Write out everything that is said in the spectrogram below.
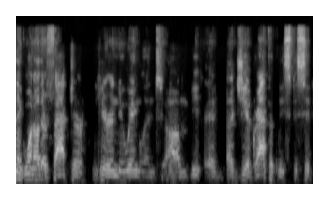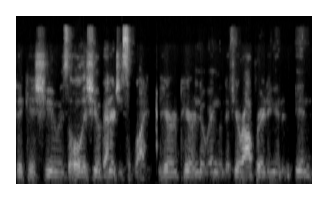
think one other factor here in New England, um, a, a, geographically specific issue, is the whole issue of energy supply here here in New England. If you're operating in, in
